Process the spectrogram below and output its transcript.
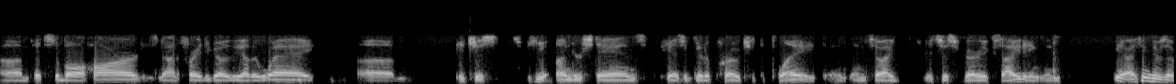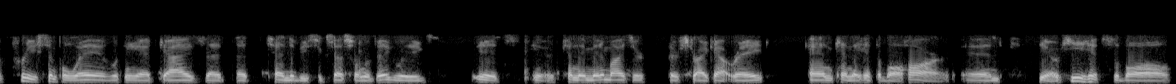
Um, hits the ball hard. He's not afraid to go the other way. Um, it just he understands. He has a good approach at the plate, and, and so I, it's just very exciting. And you know, I think there's a pretty simple way of looking at guys that that tend to be successful in the big leagues. It's you know, can they minimize their their strikeout rate, and can they hit the ball hard? And you know, he hits the ball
